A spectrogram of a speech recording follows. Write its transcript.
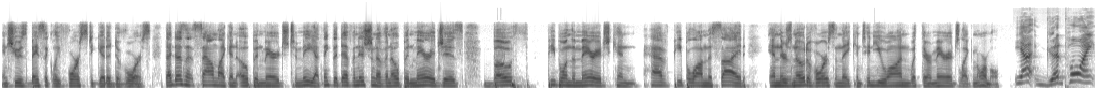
And she was basically forced to get a divorce. That doesn't sound like an open marriage to me. I think the definition of an open marriage is both people in the marriage can have people on the side and there's no divorce and they continue on with their marriage like normal. Yeah, good point.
